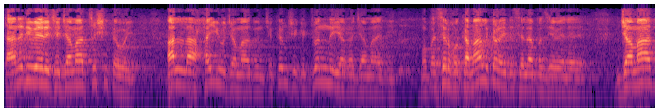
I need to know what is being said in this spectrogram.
تا نه دی ویل چې جماد څه شي ته وای الله حي جمادون چې کوم شي کې جون نه یغه جمادي مفسر خو کمال کړی د سلا په ځای ویلې جماد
